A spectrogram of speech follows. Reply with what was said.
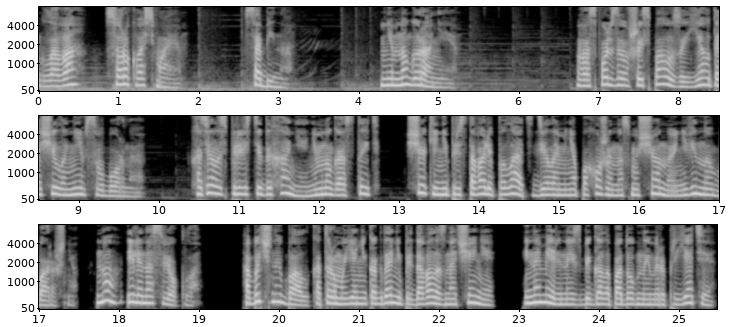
Глава 48. Сабина. Немного ранее. Воспользовавшись паузой, я утащила Нильс в уборную. Хотелось перевести дыхание, немного остыть, щеки не переставали пылать, делая меня похожей на смущенную невинную барышню. Ну, или на свеклу. Обычный бал, которому я никогда не придавала значения и намеренно избегала подобные мероприятия,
